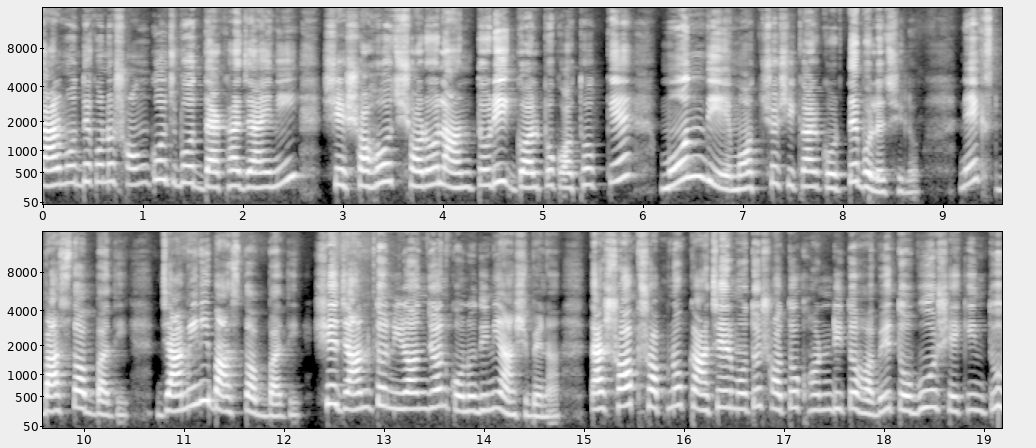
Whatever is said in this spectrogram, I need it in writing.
তার মধ্যে কোনো সংকোচ বোধ দেখা যায়নি। সে সহজ, সরল, আন্তরিক গল্পকথককে মন দিয়ে মৎস্য শিকার করতে বলেছিল। নেক্সট বাস্তববাদী। যামিনী বাস্তববাদী। সে জানত নিরঞ্জন কোনোদিনই আসবে না। তার সব স্বপ্ন কাঁচের মতো শতখণ্ডিত হবে, তবুও সে কিন্তু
